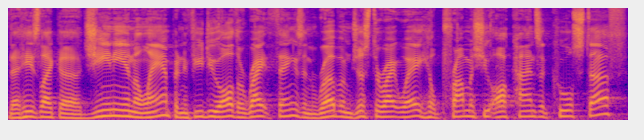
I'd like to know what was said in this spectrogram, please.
that he's like a genie in a lamp, and if you do all the right things and rub him just the right way, he'll promise you all kinds of cool stuff.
